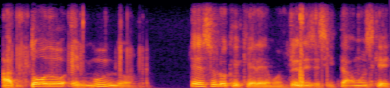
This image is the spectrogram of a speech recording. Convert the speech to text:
a todo el mundo. Eso es lo que queremos. Entonces necesitamos que,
